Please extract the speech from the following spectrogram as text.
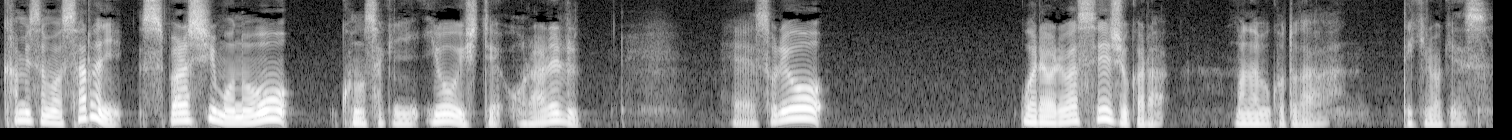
神様はさらに素晴らしいものをこの先に用意しておられるそれを我々は聖書から学ぶことができるわけです。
